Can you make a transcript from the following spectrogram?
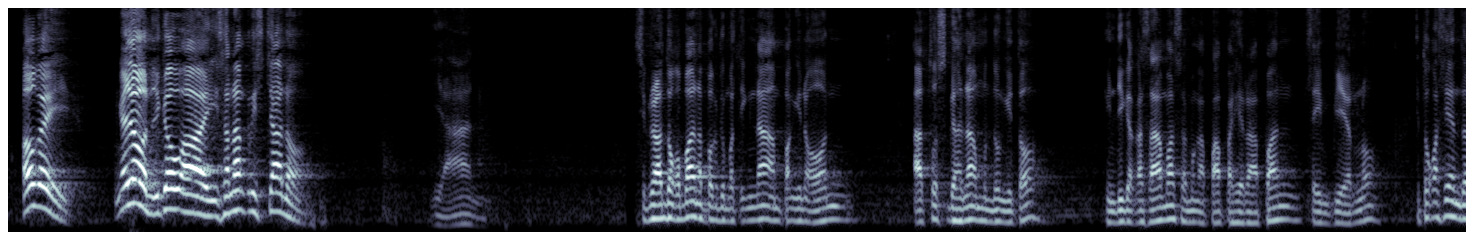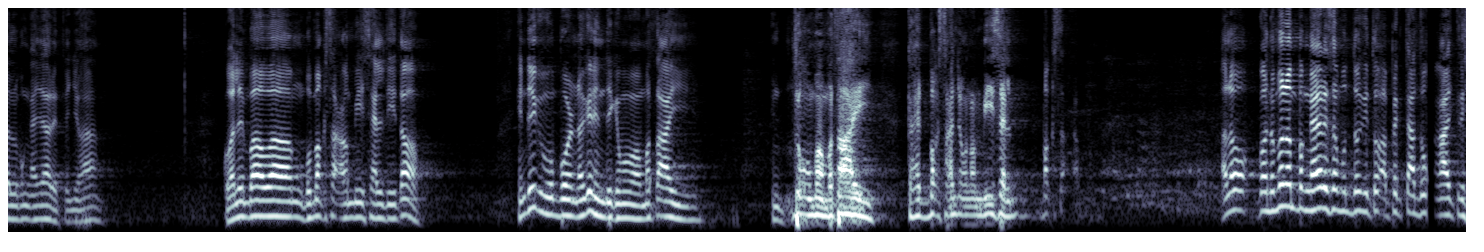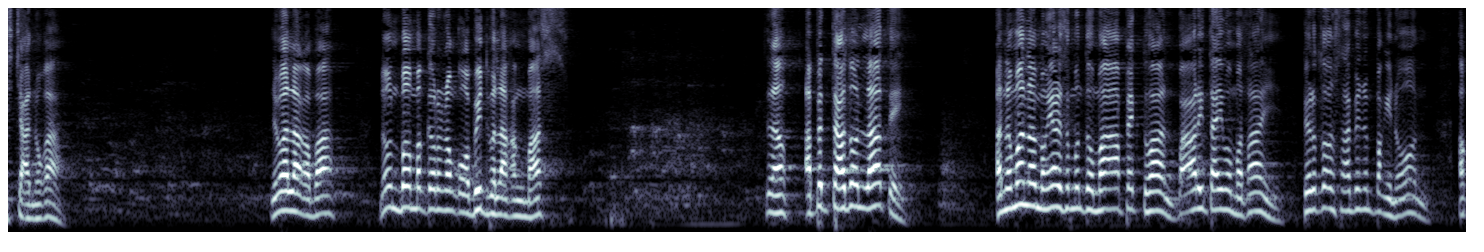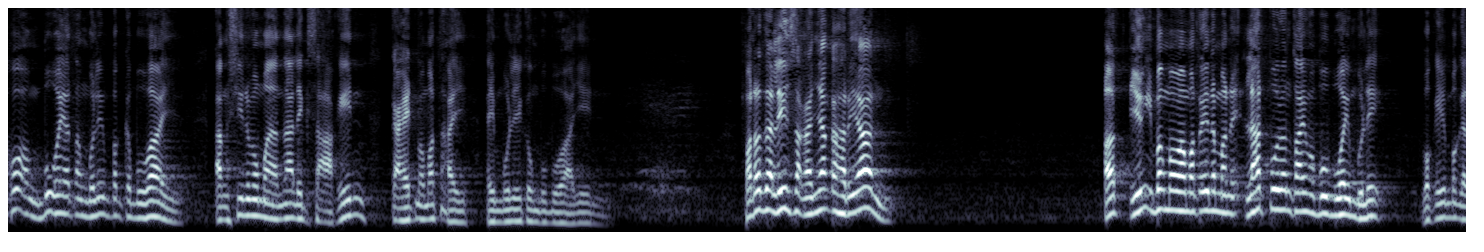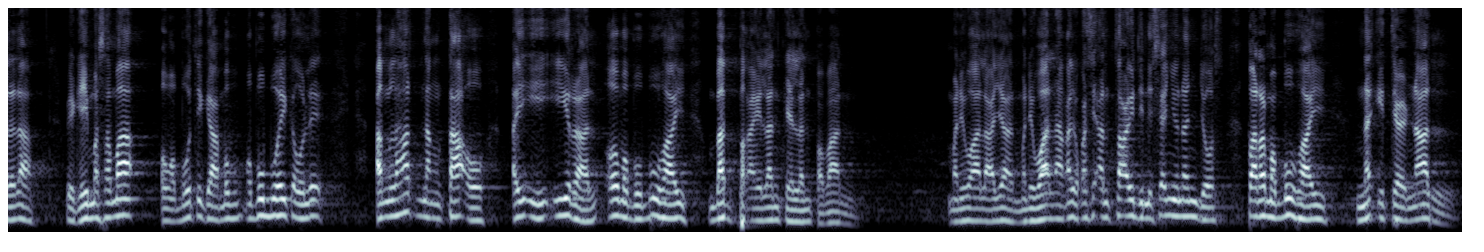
Okay. Ngayon, ikaw ay isa ng Kristiyano. Yan. Sigurado ka ba na pag dumating na ang Panginoon at husgahan na ang mundong ito, hindi ka kasama sa mga papahirapan sa impyerno? Ito kasi ang dalawang nangyari. Ito nyo ha. Kung halimbawa bumagsak ang missile dito, hindi ka born again, hindi ka mamamatay. Hindi ko mamamatay. Kahit baksan nyo ng missile, baksak. Alam kung ano man ang pangyayari sa mundong ito, apektado ka kahit kristyano ka. Niwala ka ba? Noon bang magkaroon ng COVID, wala kang mask? Apektado ang lahat eh. Ano man ang mangyari sa mundo, maapektuhan. Paaring tayo mamatay. Pero ito ang sabi ng Panginoon, ako ang buhay at ang muling pagkabuhay. Ang sino mang mananalig sa akin, kahit mamatay, ay muli kong bubuhayin. Para dalhin sa kanyang kaharian. At yung ibang mamamatay naman, lahat po lang tayo mabubuhay muli. Huwag kayong mag-alala. Huwag kayong masama o mabuti ka, mabubuhay ka uli. Ang lahat ng tao ay iiral o mabubuhay magpakailan kailan pa man. Maniwala yan. Maniwala kayo kasi ang tao dinisenyo ng Diyos para mabuhay na eternal.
